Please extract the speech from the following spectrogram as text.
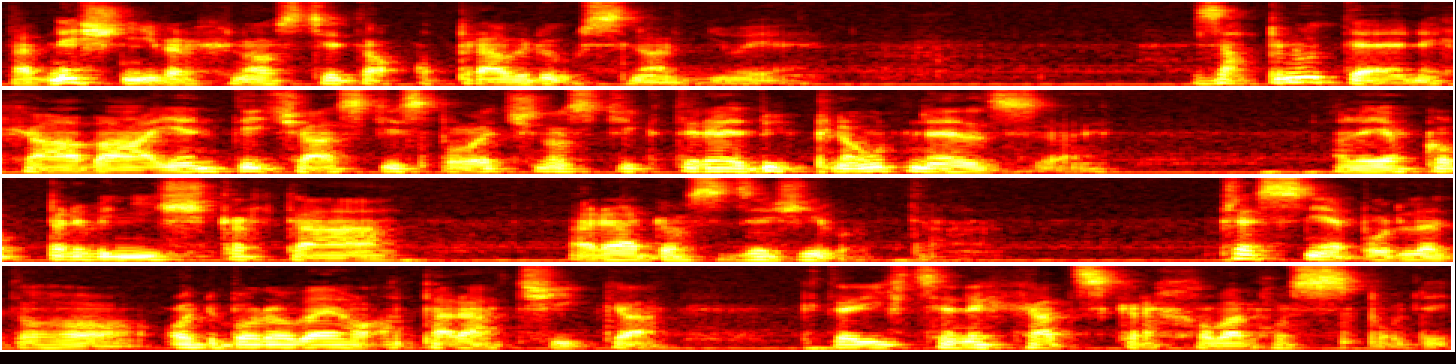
Ta dnešní vrchnost si to opravdu usnadňuje. Zapnuté nechává jen ty části společnosti, které vypnout nelze, ale jako první škrtá radost ze života. Přesně podle toho odborového aparáčíka, který chce nechat zkrachovat hospody.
